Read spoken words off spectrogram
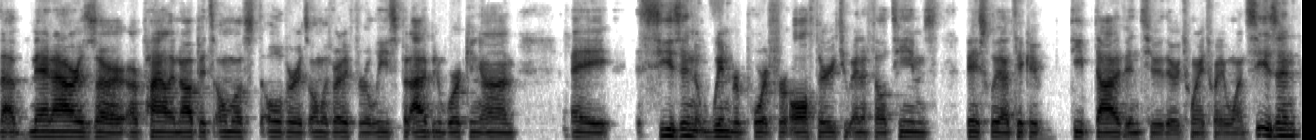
that man hours are are piling up. It's almost over. It's almost ready for release. But I've been working on a season win report for all 32 NFL teams. Basically, I take a deep dive into their 2021 season,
